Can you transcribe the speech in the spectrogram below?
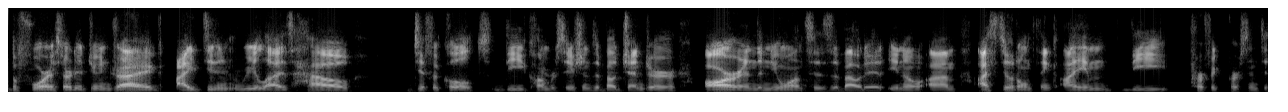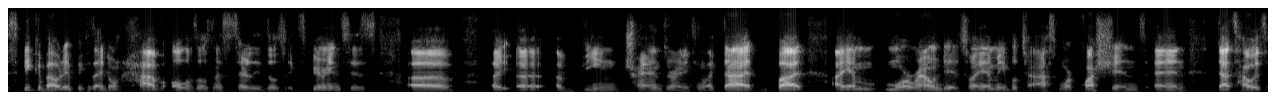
before I started doing drag, I didn't realize how difficult the conversations about gender are and the nuances about it. You know, um, I still don't think I am the perfect person to speak about it because I don't have all of those necessarily those experiences of uh, uh, of being trans or anything like that. But I am more rounded, so I am able to ask more questions, and that's how it's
